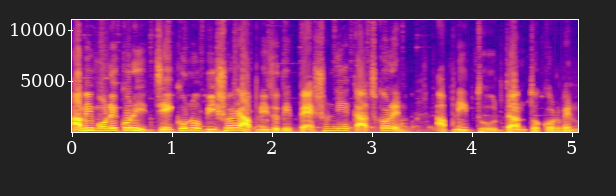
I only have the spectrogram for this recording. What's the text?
আমি মনে করি যে কোনো বিষয়ে আপনি যদি প্যাশন নিয়ে কাজ করেন আপনি দুর্দান্ত করবেন।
